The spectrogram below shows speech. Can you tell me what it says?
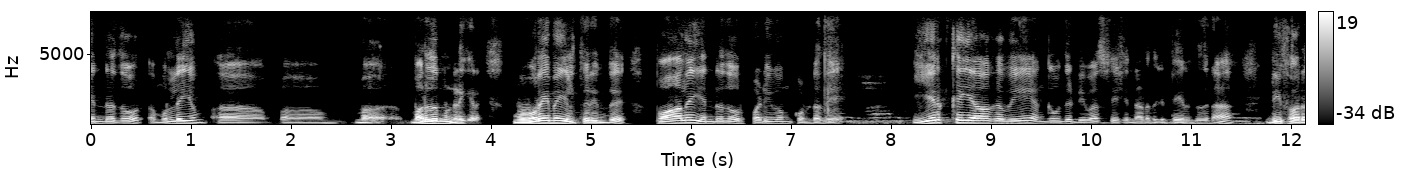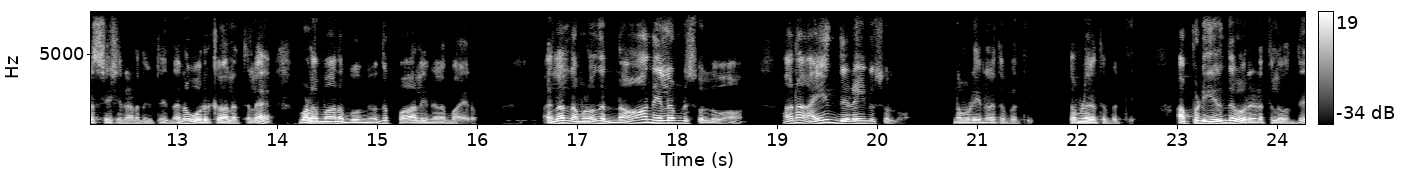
என்றதோர் முல்லையும் ஆஹ், மருதமும் நினைக்கிறேன். முறைமையில் தெரிந்து பாலை என்றதோர் படிவம் கொண்டதே. இயற்கையாகவே அங்க வந்து டிவாஸ்டேஷன் நடந்துகிட்டே இருந்ததுன்னா டிஃபாரஸ்டேஷன் நடந்துகிட்டே இருந்ததுன்னா ஒரு காலத்துல வளமான பூமி வந்து பாலை நிலமாயிரும். அதனால நம்ம வந்து நான் நிலம்னு சொல்லுவோம். ஆனா ஐந்து இணைன்னு சொல்லுவோம் நம்முடைய நிலத்தை பத்தி தமிழகத்தை பத்தி. அப்படி இருந்த ஒரு இடத்துல வந்து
